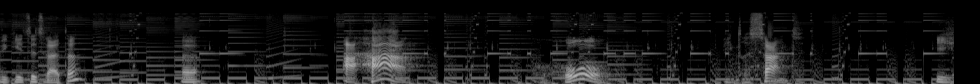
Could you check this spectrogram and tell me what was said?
Wie geht's jetzt weiter? Äh. Aha! Oho! Interessant. Ich,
